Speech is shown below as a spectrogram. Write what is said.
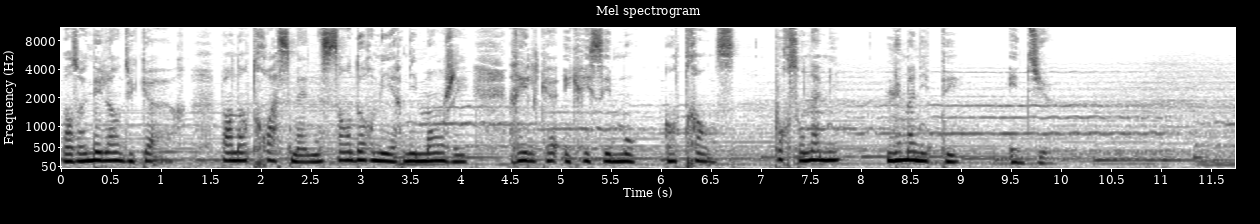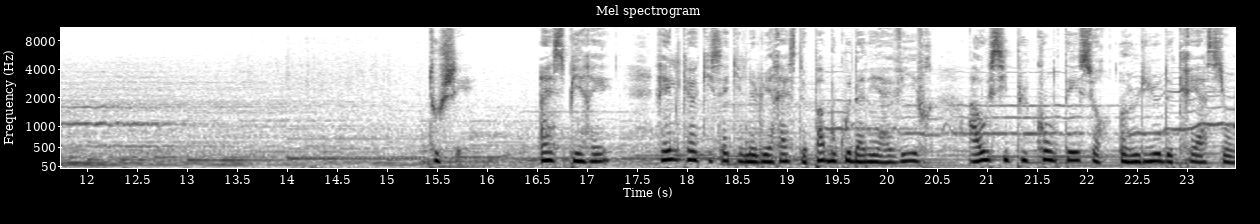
Dans un élan du cœur, pendant trois semaines, sans dormir ni manger, Rilke écrit ces mots en transe pour son ami, l'humanité et Dieu. Touché, inspiré, Rilke, qui sait qu'il ne lui reste pas beaucoup d'années à vivre, a aussi pu compter sur un lieu de création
